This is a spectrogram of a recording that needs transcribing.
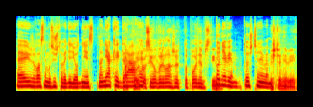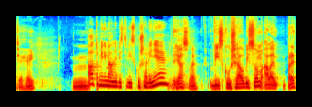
Hej, že vlastne musíš to vedieť odniesť na nejakej A dráhe. koľko si hovorila, že to pôjdem s tým? To neviem, to ešte neviem. Ešte neviete, hej? Ale to minimálne by ste vyskúšali, nie? Jasné. Vyskúšal by som, ale pred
